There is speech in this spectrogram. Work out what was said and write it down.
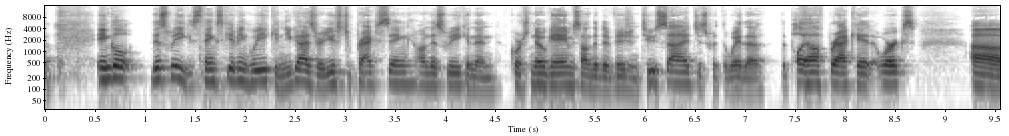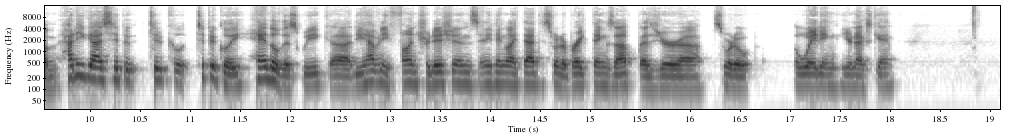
Ingle, this week is Thanksgiving week, and you guys are used to practicing on this week, and then of course no games on the Division two side, just with the way the the playoff bracket works. Um, how do you guys typically, typically handle this week? Uh, do you have any fun traditions, anything like that to sort of break things up as you're uh, sort of awaiting your next game?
